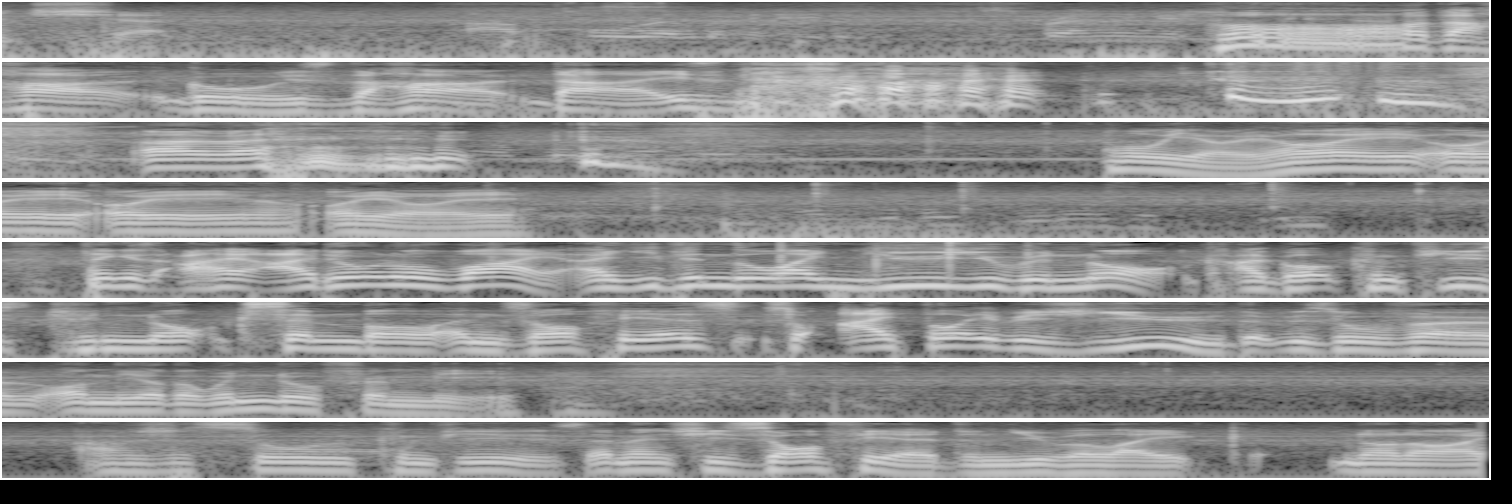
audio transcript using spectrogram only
Good shit. Op 4 eliminated. Friendly mission. Oh, the heart goes, the heart dies, the heart. um, oi, oi, oi, oi, oi, oi, oi. Thing is, I, I don't know why. I, even though I knew you were Nøkk, I got confused between Nøkk Symbol and Zofia's. So I thought it was you that was over on the other window from me. I was just so confused. And then she Zofia'd and you were like, no, no, I,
